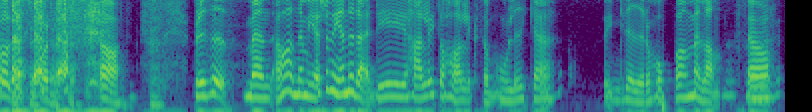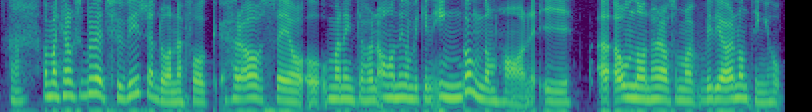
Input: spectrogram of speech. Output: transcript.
radiosport. Ja, Precis. Men, ja, nej, men jag känner igen det där. Det är ju härligt att ha liksom olika grejer att hoppa mellan. Så, Ja. ja. Man kan också bli väldigt förvirrad då när folk hör av sig och, och man inte har en aning om vilken ingång de har i, äh, om någon hör av sig och man vill göra någonting ihop.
